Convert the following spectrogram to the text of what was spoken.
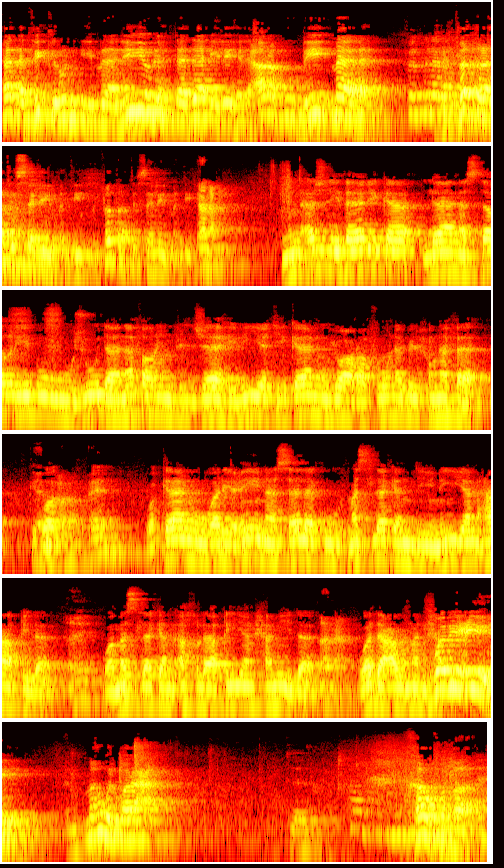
هذا- فكر إيماني اهتدى إليه العرب بماذا؟ بالفطرة السليمة بالفطرة السليمة. أنا من أجل ذلك لا نستغرب وجود نفر في الجاهلية كانوا يعرفون بالحنفاء. و- إيه؟ وكانوا ورعين سلكوا مسلكا دينيا عاقلا إيه؟ ومسلكا أخلاقيا حميدا. ودعوا من ورعين. ما هو الورع؟ خوف الله.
